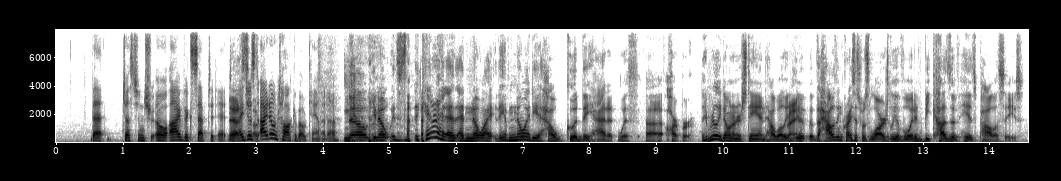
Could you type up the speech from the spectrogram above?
That Justin. Tru- oh, I've accepted it. I just okay. I don't talk about Canada. No, you know, it's, Canada had, had no idea. They have no idea how good they had it with uh, Harper. They really don't understand how well Right. you know, the housing crisis was largely avoided because of his policies,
